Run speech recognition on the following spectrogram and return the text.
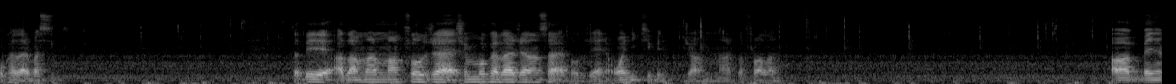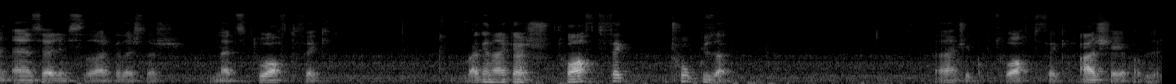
Bu kadar basit. Tabi adamlar max olacağı için bu kadar cana sahip olacak. Yani 12.000 canlılarda falan. Abi benim en sevdiğim silah arkadaşlar. Net tuhaf tüfek. Bakın arkadaş şu tuhaf tüfek çok güzel. Yani çünkü tuhaf tüfek her şey yapabilir.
